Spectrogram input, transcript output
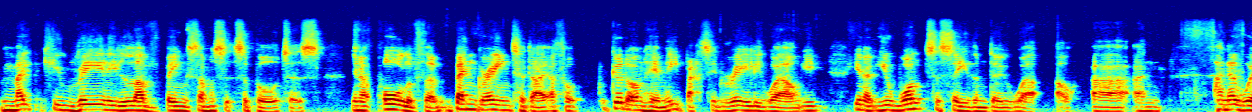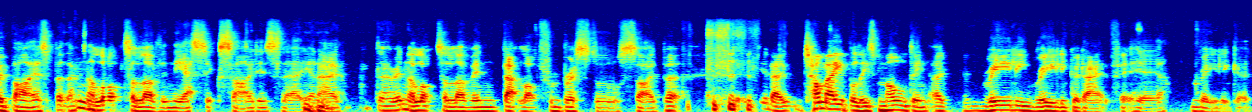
make you really love being Somerset supporters. You know, all of them. Ben Green today, I thought, good on him. He batted really well. You, you know, you want to see them do well. Uh, and I know we're biased, but there isn't a lot to love in the Essex side, is there? You know, there isn't a lot to love in that lot from Bristol's side. But you know, Tom Abell is moulding a really, really good outfit here. Really good.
